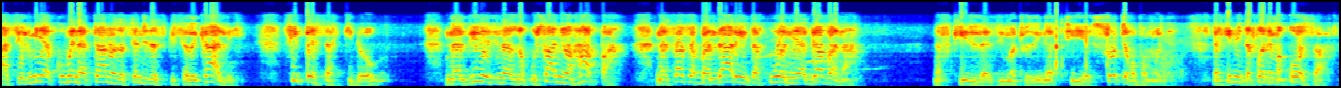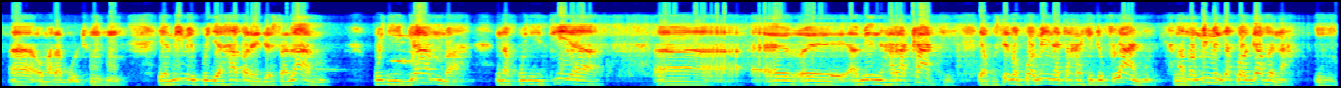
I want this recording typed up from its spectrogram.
Asilimia kumi na tano za senti za kiserikali si pesa kidogo, na zile zinazokusanywa hapa, na sasa bandari itakuwa ni ya gavana nafikiri lazima tuzingatie sote kwa pamoja, lakini itakuwa ni makosa uh, Omar Abud mm -hmm. ya mimi kuja hapa Radio Salam kujigamba na kujitia uh, eh, eh, I mean, harakati ya kusema kuwa mimi nataka kitu fulani mm. ama mimi nitakuwa governor. Mm.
